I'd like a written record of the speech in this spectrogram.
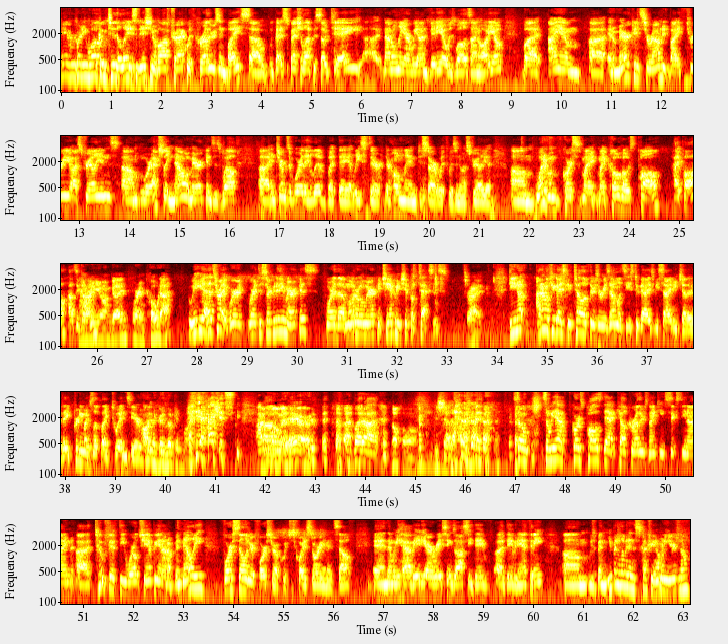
Hey everybody, welcome to the latest edition of Off Track with Carruthers and Bice. Uh, we've got a special episode today. Uh, not only are we on video as well as on audio, but I am uh, an American surrounded by three Australians um, who are actually now Americans as well. Uh, in terms of where they live, but they at least their their homeland to start with was in Australia. Um, one of them, of course, is my my co-host Paul. Hi, Paul. How's it going? How are you? I'm good. We're in COTA. We, yeah, that's right. We're we're at the Circuit of the Americas for the MotoAmerica Championship of Texas. That's right. Do you know? I don't know if you guys can tell if there's a resemblance. These two guys beside each other, they pretty much look like twins here. I'm But, the good looking one. yeah, I can see. I'm Um, the one with hair. But uh, No, for long. Shut up. so so we have, of course, Paul's dad, Kel Carruthers, 1969, uh, 250 world champion on a Benelli four-cylinder four-stroke, which is quite a story in itself. And then we have ADR Racing's Aussie Dave uh, David Anthony, um, who's been you've been living in this country how many years now?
